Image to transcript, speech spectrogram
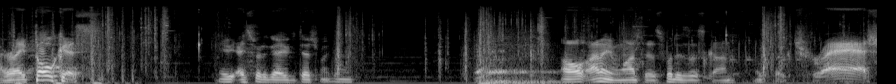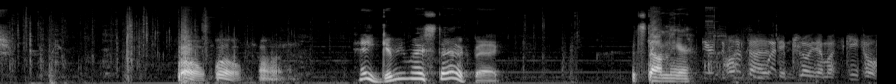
All right, focus. Hey, I swear to God, you touched my gun. Oh, I don't even want this. What is this gun? Looks like trash. Whoa, whoa, whoa. Hey, give me my static back. It's down here. Hostiles deployed a mosquito.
